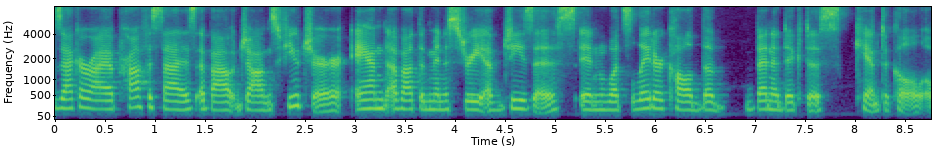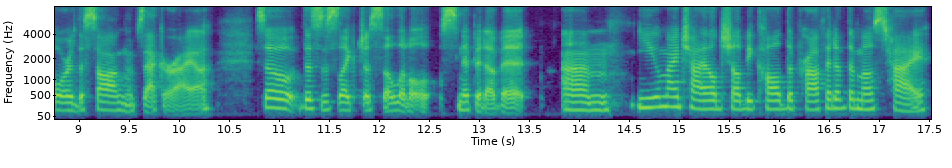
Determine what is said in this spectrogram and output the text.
Zechariah prophesies about John's future and about the ministry of Jesus in what's later called the Benedictus Canticle or the Song of Zechariah. So this is like just a little snippet of it. Um, you, my child, shall be called the prophet of the Most High,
